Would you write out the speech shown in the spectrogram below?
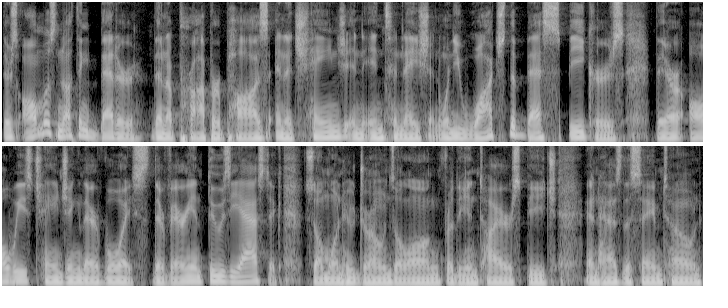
There's almost nothing better than a proper pause and a change in intonation. When you watch the best speakers, they are always changing their voice. They're very enthusiastic. Someone who drones along for the entire speech and has the same tone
